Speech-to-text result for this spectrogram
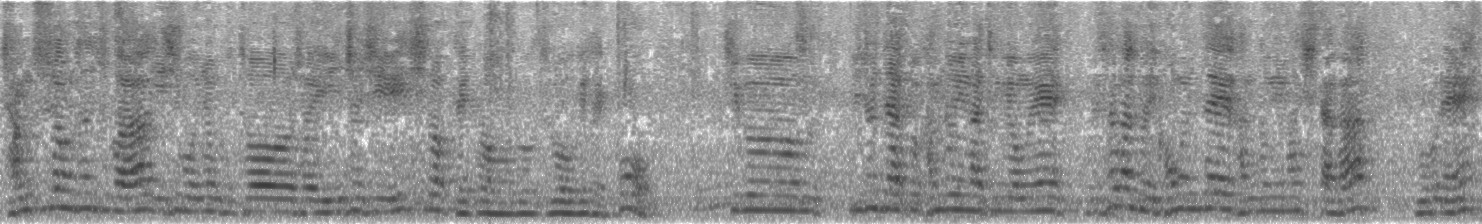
장수정 선수가 25년부터 저희 인천시 실업 대표로 들어오게 됐고 지금 인천대학교 감독님 같은 경우에 우리 설 감독님 검은대 감독님 하시다가 이번에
